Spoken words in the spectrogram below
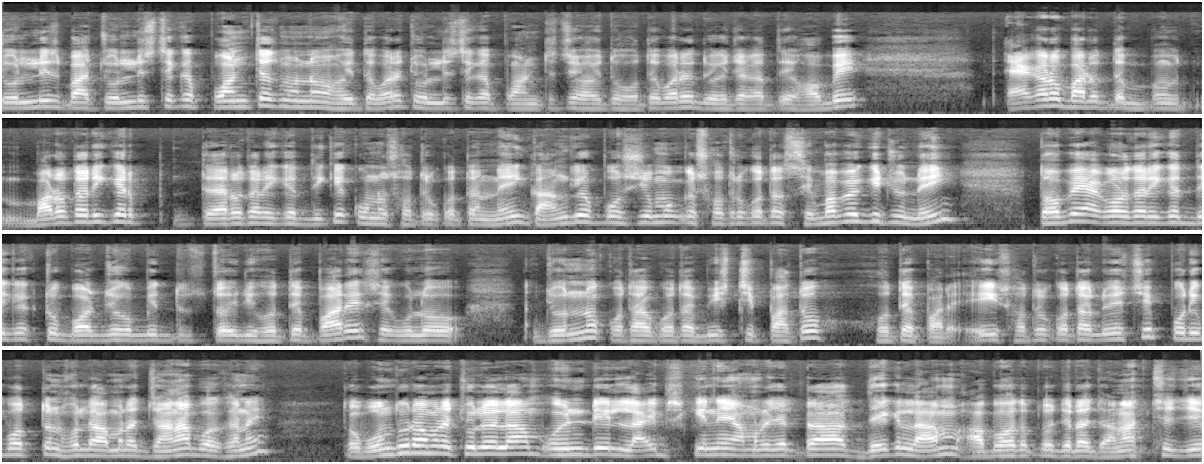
চল্লিশ বা চল্লিশ থেকে পঞ্চাশ মানে হতে পারে, চল্লিশ থেকে পঞ্চাশে হয়তো হতে পারে, দু জায়গাতে হবে। এগারো বারো বারো তারিখের, তেরো তারিখের দিকে কোনো সতর্কতা নেই। গাঙ্গেয় পশ্চিমবঙ্গে সতর্কতা সেভাবে কিছু নেই। তবে এগারো তারিখের দিকে একটু বজ্র বিদ্যুৎ তৈরি হতে পারে সেগুলো জন্য কোথাও কোথাও বৃষ্টিপাতও হতে পারে। এই সতর্কতা রয়েছে। পরিবর্তন হলে আমরা জানাব এখানে। তো বন্ধুরা, আমরা চলে এলাম উইন্ডের লাইভ স্ক্রিনে। আমরা যেটা দেখলাম, আবহাওয়া দপ্তর যেটা জানাচ্ছে যে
